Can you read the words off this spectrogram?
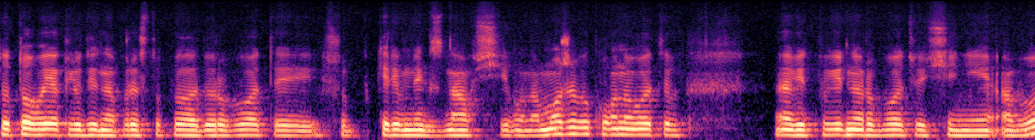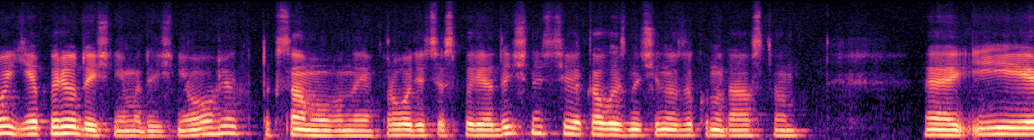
до того, як людина приступила до роботи, щоб керівник знав, чи вона може виконувати е, відповідну роботу чи ні. Або є періодичні медичні огляди. Так само вони проводяться з періодичністю, яка визначена законодавством. Е, І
